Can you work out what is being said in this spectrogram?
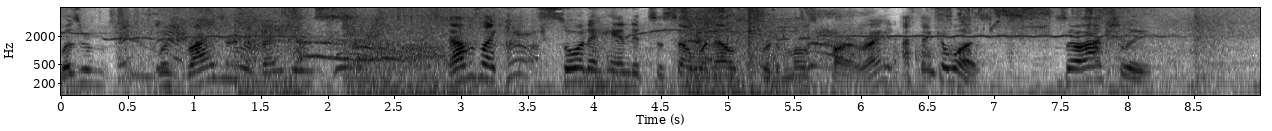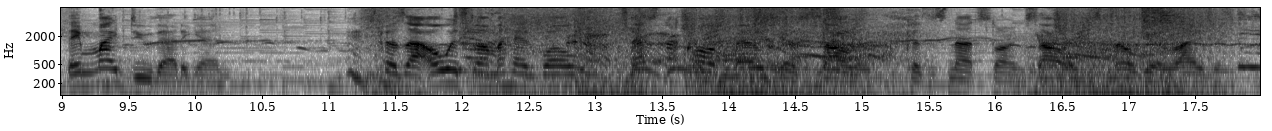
was was Rising Revengeance? That was like sort of handed to someone else for the most part, right? I think it was. So actually, they might do that again. Because I always thought in my head, well, that's not called Metal Gear Solid, because it's not starring Solid, it's Metal Gear Rising.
